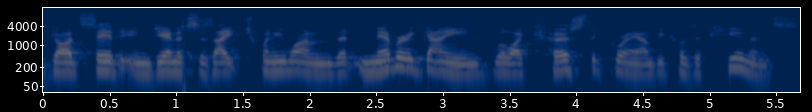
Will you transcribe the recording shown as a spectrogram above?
God said in Genesis 8:21 that never again will I curse the ground because of humans,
